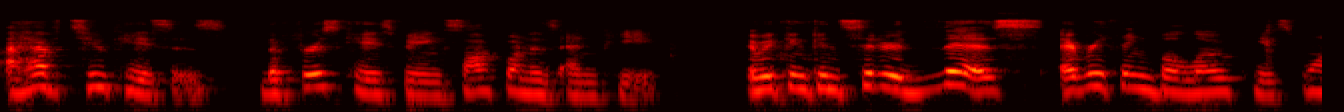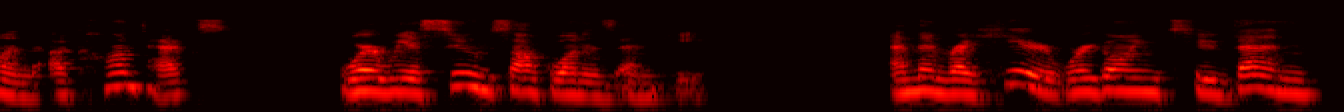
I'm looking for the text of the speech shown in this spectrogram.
I have two cases. The first case being sock 1 is NP. And we can consider this, everything below case 1, a context where we assume sock 1 is NP. And then right here, we're going to then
